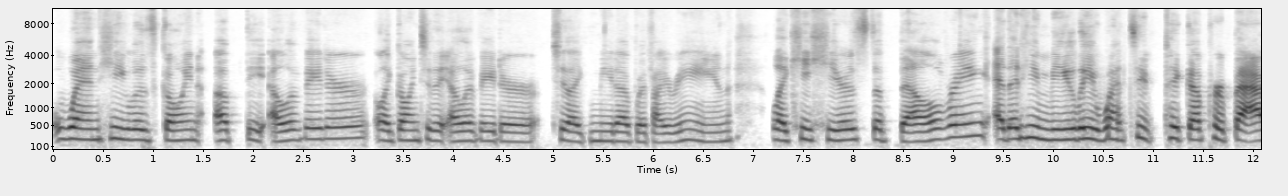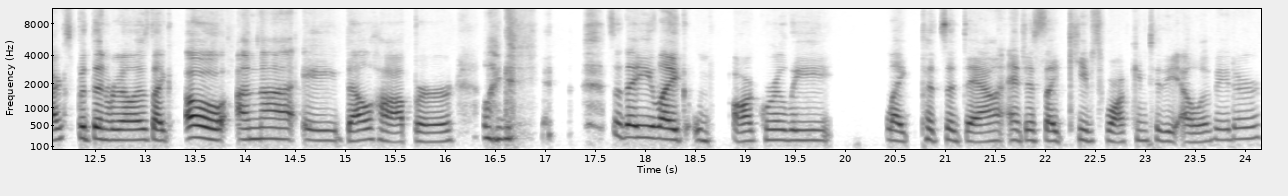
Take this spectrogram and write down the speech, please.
when he was going up the elevator, like going to the elevator to like meet up with Irene, like he hears the bell ring and then he immediately went to pick up her bags, but then realized like, oh, I'm not a bellhopper. Like so then he like awkwardly like puts it down and just like keeps walking to the elevator.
